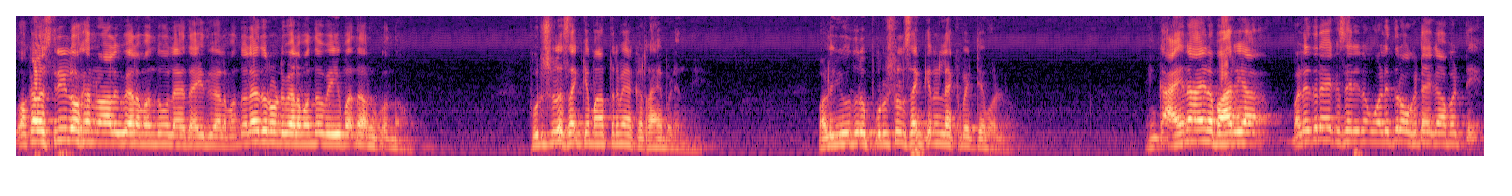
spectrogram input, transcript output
ఒకళ్ళ స్త్రీలు ఒక నాలుగు వేల మందో లేదా ఐదు వేల మందో లేదా రెండు వేల మందో వెయ్యి మంది అనుకుందాం. పురుషుల సంఖ్య మాత్రమే అక్కడ రాయబడింది. వాళ్ళు యూదులు పురుషుల సంఖ్యను లెక్క పెట్టేవాళ్ళు. ఇంకా ఆయన ఆయన భార్య వాళ్ళిద్దరే ఏక శరీరం వాళ్ళిద్దరూ ఒకటే కాబట్టి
